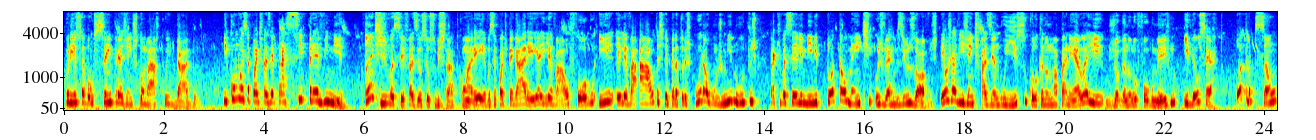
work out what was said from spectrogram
Por isso é bom sempre a gente tomar cuidado. E como você pode fazer para se prevenir? Antes de você fazer o seu substrato com areia, você pode pegar a areia e levar ao fogo e elevar a altas temperaturas por alguns minutos para que você elimine totalmente os vermes e os ovos. Eu já vi gente fazendo isso, colocando numa panela e jogando no fogo mesmo, e deu certo. Outra opção,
